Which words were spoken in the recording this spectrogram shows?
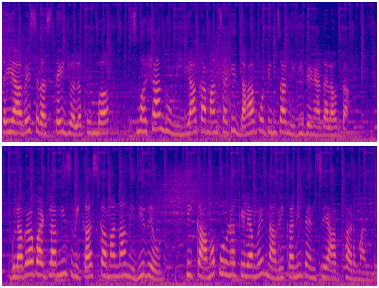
तर यावेळेस रस्ते जलकुंभ स्मशानभूमी या कामांसाठी दहा कोटींचा निधी देण्यात आला होता. गुलाबराव पाटलांनीच विकास कामांना निधी देऊन ती कामं पूर्ण केल्यामुळे नागरिकांनी त्यांचे आभार मानले.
